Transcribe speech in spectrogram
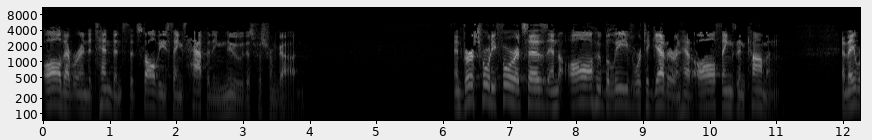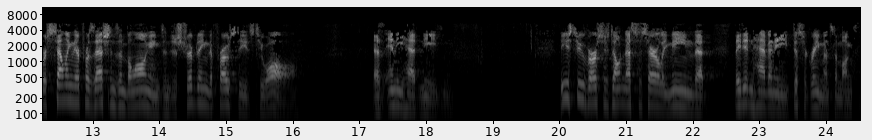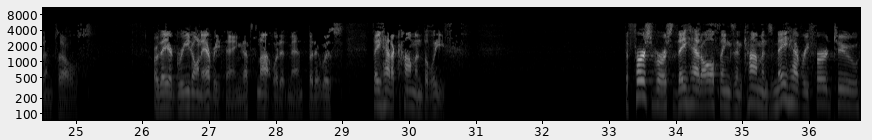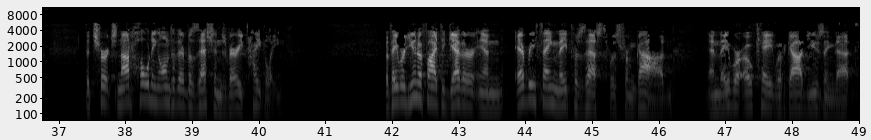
All that were in attendance that saw these things happening knew this was from God. In verse 44, it says, And all who believed were together and had all things in common. And they were selling their possessions and belongings and distributing the proceeds to all, as any had need. These two verses don't necessarily mean that they didn't have any disagreements amongst themselves or they agreed on everything. That's not what it meant, but it was they had a common belief. The first verse, they had all things in common, may have referred to the church not holding on to their possessions very tightly. But they were unified together in everything they possessed was from God, and they were okay with God using that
